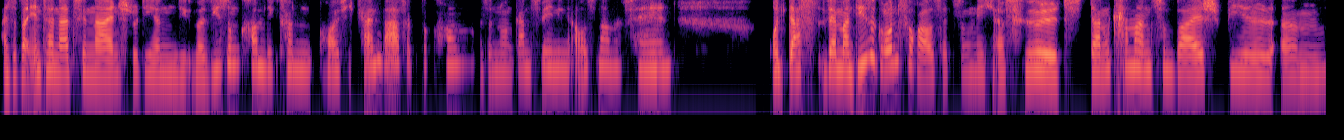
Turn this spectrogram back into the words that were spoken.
Also bei internationalen Studierenden, die über Visum kommen, die können häufig kein BAföG bekommen, also nur in ganz wenigen Ausnahmefällen. Und das, wenn man diese Grundvoraussetzungen nicht erfüllt, dann kann man zum Beispiel ähm,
